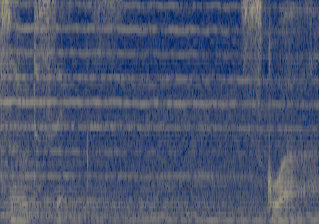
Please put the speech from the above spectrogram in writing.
Episode 6 Squirm.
